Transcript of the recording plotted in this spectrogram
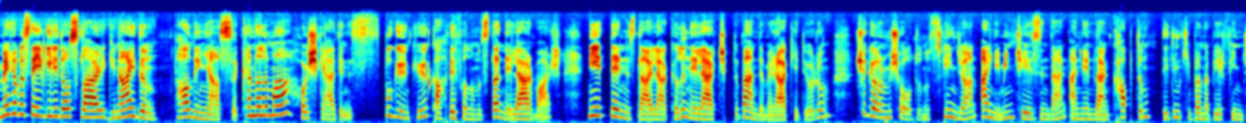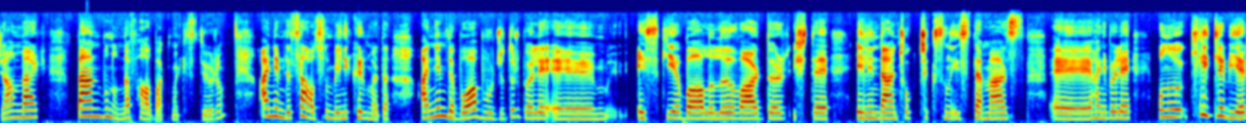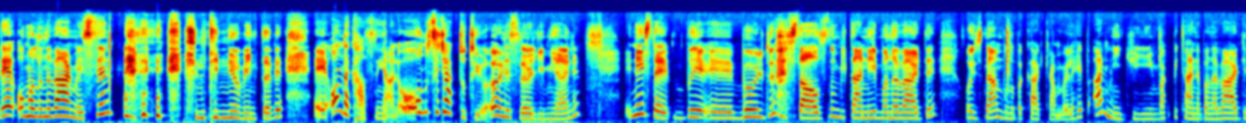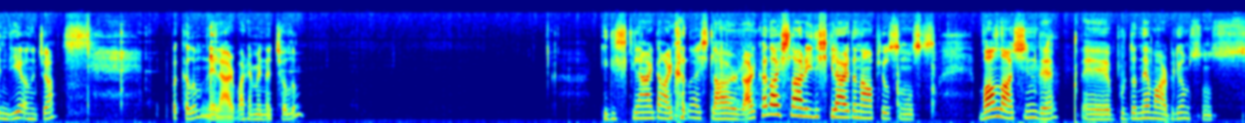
Merhaba sevgili dostlar, günaydın. Fal Dünyası kanalıma hoş geldiniz. Bugünkü kahve falımızda neler var? Niyetlerinizle alakalı neler çıktı ben de merak ediyorum. Şu görmüş olduğunuz fincan annemin çeyizinden annemden kaptım. Dedim ki bana bir fincan ver. Ben bununla fal bakmak istiyorum. Annem de sağ olsun beni kırmadı. Annem de boğa burcudur. Böyle e, eskiye bağlılığı vardır. İşte elinden çok çıksın istemez. E, hani böyle onu kilitle bir yere o malını vermesin. Şimdi dinliyor beni tabii. E, onda kalsın yani. O onu sıcak tutuyor. Öyle söyleyeyim yani. E, neyse e, böldü sağ olsun bir taneyi bana verdi. O yüzden bunu bakarken böyle hep anneciğim bak bir tane bana verdin diye anacağım. Bakalım neler var hemen açalım. İlişkilerde arkadaşlar, arkadaşlar ilişkilerde ne yapıyorsunuz? Vallahi şimdi e, burada ne var biliyor musunuz?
